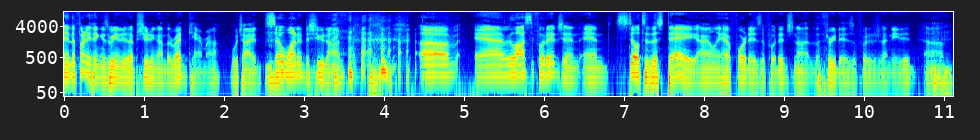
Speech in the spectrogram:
and the funny thing is, we ended up shooting on the red camera, which I had so wanted to shoot on. um, and we lost the footage, and, and still to this day, I only have four days of footage, not the three days of footage I needed. Um,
